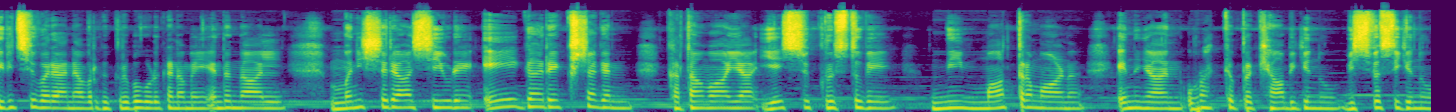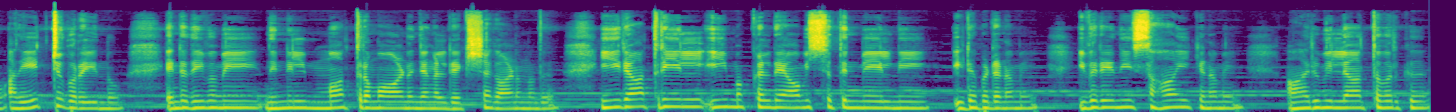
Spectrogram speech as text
തിരിച്ചു വരാൻ അവർക്ക് കൃപ കൊടുക്കണമേ. എന്തെന്നാൽ മനുഷ്യരാശിയുടെ ഏക രക്ഷകൻ കർത്താവായ യേശു ക്രിസ്തുവെ നീ മാത്രമാണ് എന്ന് ഞാൻ ഉറക്കെ പ്രഖ്യാപിക്കുന്നു വിശ്വസിക്കുന്നു അത് ഏറ്റുപറയുന്നു. എന്റെ ദൈവമേ നിന്നിൽ മാത്രമാണ് ഞങ്ങൾ രക്ഷ കാണുന്നത്. ഈ രാത്രിയിൽ ഈ മക്കളുടെ ആവശ്യത്തിന്മേൽ നീ ഇടപെടണമേ. ഇവരെ നീ സഹായിക്കണമേ. ആരുമില്ലാത്തവർക്ക്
